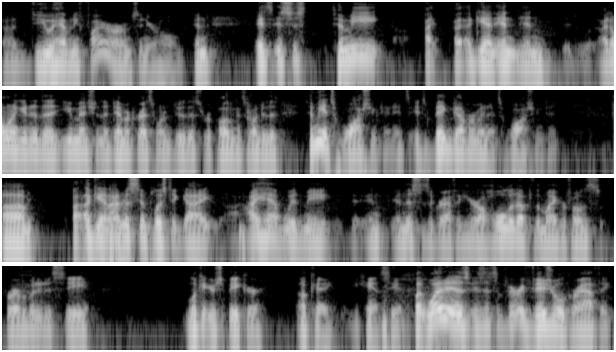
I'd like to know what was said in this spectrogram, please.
uh, do you have any firearms in your home? And it's it's just to me, I, I again, and and I don't want to get into the. You mentioned the Democrats want to do this, Republicans want to do this. To me, it's Washington. It's it's big government. It's Washington. Um, again, I'm a simplistic guy. I have with me, and, and this is a graphic here. I'll hold it up to the microphones for everybody to see. Look at your speaker. Okay, you can't see it. But what it is, is it's a very visual graphic.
